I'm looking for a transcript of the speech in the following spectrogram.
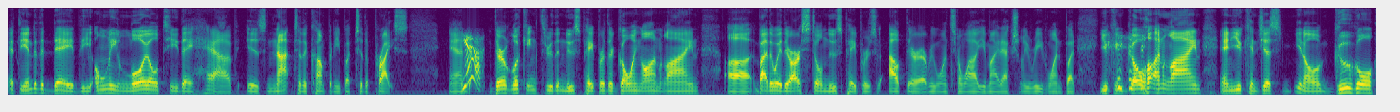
at the end of the day, the only loyalty they have is not to the company but to the price. And Yeah. they're looking through the newspaper. They're going online. Uh, by the way, there are still newspapers out there. Every once in a while, you might actually read one. But you can go online and you can just, you know, Google.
